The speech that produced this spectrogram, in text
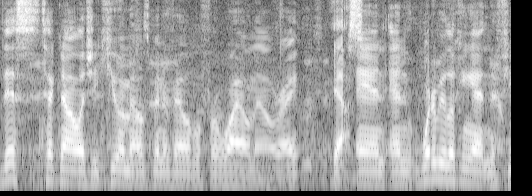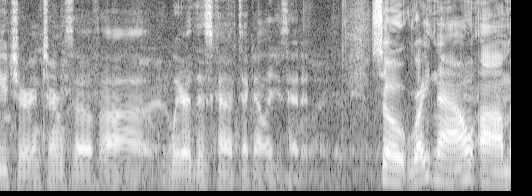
this technology, QML, has been available for a while now, right? Yes. And and what are we looking at in the future in terms of uh, where this kind of technology is headed? So right now, um,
